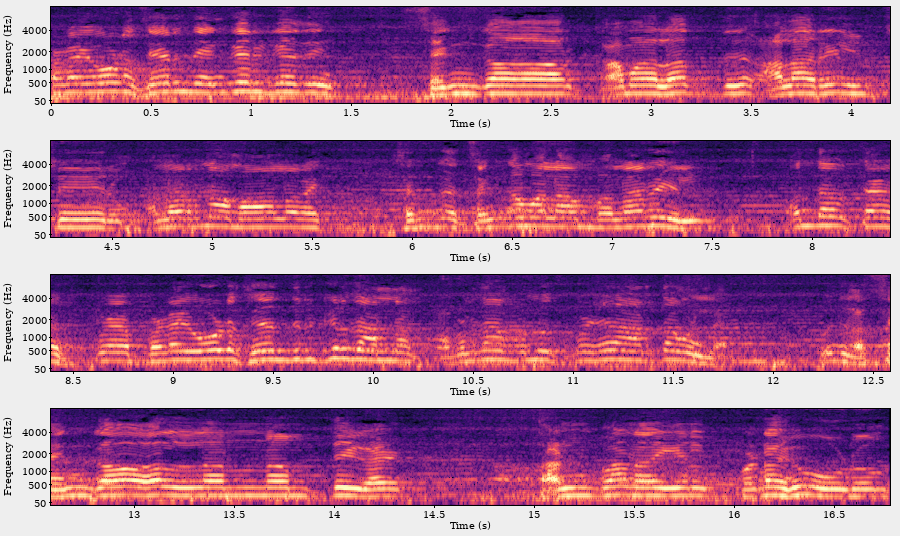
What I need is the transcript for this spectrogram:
பிழையோடு சேர்ந்து எங்கே இருக்குது செங்கார் கமலத்து அலரில் சேரும். அலர்னா மாலரை. செங்க செங்கமல மலரில் அந்த பிழையோடு சேர்ந்து இருக்கிறது அன்னம். அப்படிதான் ஒன்றும் ஸ்பெஷலாக அர்த்தம் இல்லை. புரியுதுல செங்கால் அன்னம் திகழ் தன்பனையில் பிடைகூடும்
